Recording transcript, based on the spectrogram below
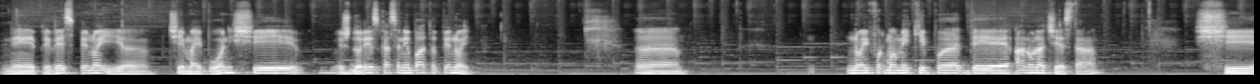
Ne privesc pe noi uh, cei mai buni și își doresc ca să ne bată pe noi. Uh, noi formăm echipă de anul acesta și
